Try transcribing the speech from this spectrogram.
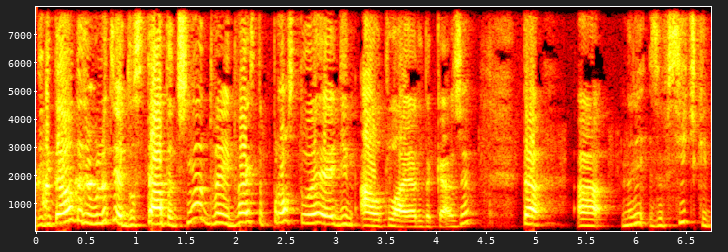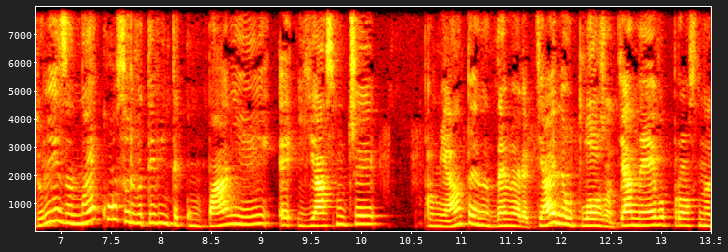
дигиталната революция е достатъчна. 2020 просто е един аутлайер, да кажем. Та, а, нали, за всички, дори и за най-консервативните компании е ясно, че промяната е на дневен ред. Тя е неотложна. Тя не е въпрос на,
